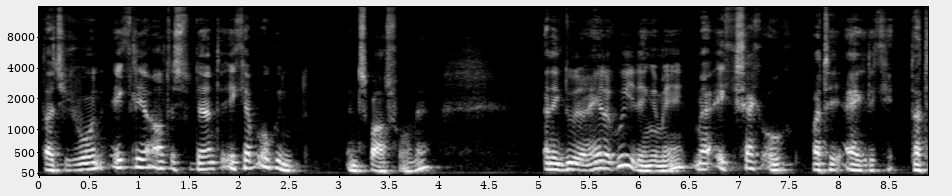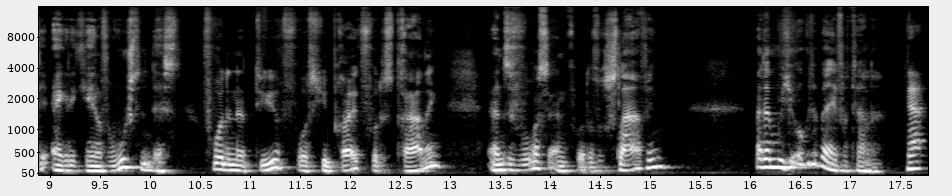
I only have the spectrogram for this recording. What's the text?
dat je gewoon, ik leer altijd studenten, ik heb ook een, een smartphone. Hè? En ik doe er hele goede dingen mee, maar ik zeg ook wat hij eigenlijk, dat hij eigenlijk heel verwoestend is. Voor de natuur, voor het gebruik, voor de straling enzovoorts en voor de verslaving. Maar dat moet je ook erbij vertellen. Ja, Maar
